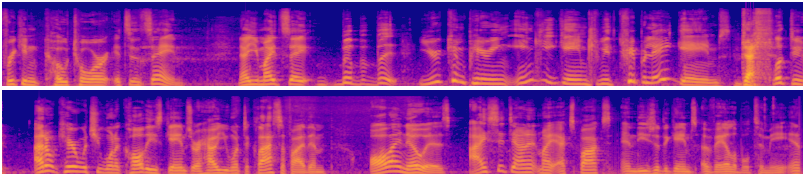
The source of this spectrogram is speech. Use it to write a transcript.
freaking KOTOR. It's insane. Now you might say, but, but, but you're comparing indie games with AAA games. Yes. Look, dude, I don't care what you want to call these games or how you want to classify them. All I know is I sit down at my Xbox and these are the games available to me. And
